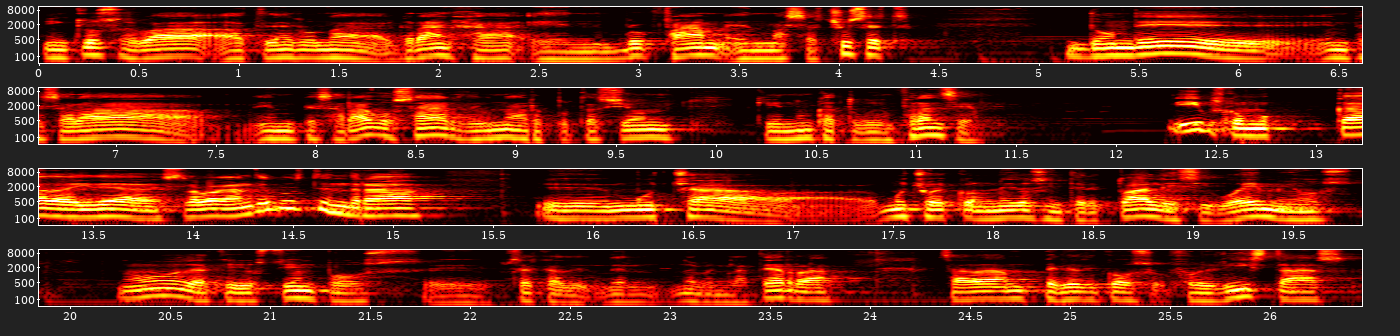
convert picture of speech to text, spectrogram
Incluso va a tener una granja en Brook Farm, en Massachusetts, donde empezará, empezará a gozar de una reputación que nunca tuvo en Francia. Y pues como cada idea extravagante, pues tendrá eh, mucha, mucho eco en medios intelectuales y bohemios, de aquellos tiempos, eh, cerca de, Nueva Inglaterra, serán periódicos floristas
